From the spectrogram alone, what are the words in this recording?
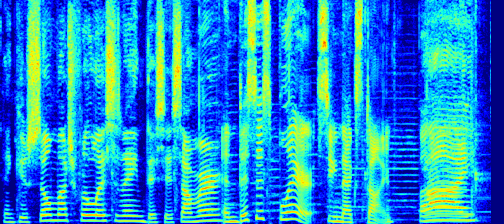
Thank you so much for listening. This is Summer. And this is Blair. See you next time. Bye.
